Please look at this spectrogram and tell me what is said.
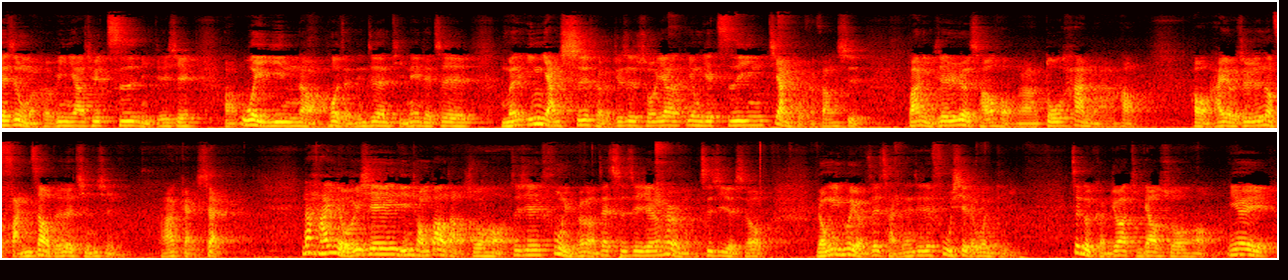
但是我们合并要去滋你这些啊胃阴哦，或者你这体内的这我们阴阳失和，就是说要用一些滋阴降火的方式，把你这些热潮红啊、多汗啊，哈，哦，还有就是那种烦躁的这情形，把它改善。那还有一些临床报道说，哈，这些妇女朋友在吃这些荷尔蒙制剂的时候，容易会有这产生这些腹泻的问题。这个可能就要提到说，哈，因为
